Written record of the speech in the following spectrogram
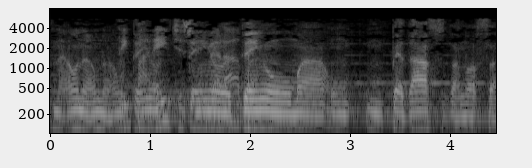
Não, não, não. Tem tenho, parentes tenho, Uberaba? tenho uma, um, um pedaço da nossa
